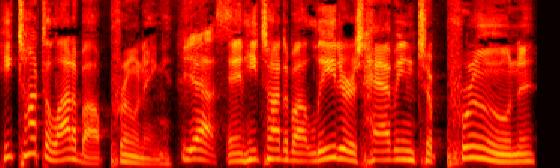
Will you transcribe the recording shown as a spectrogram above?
He talked a lot about pruning, Yes. and he talked about leaders having to prune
